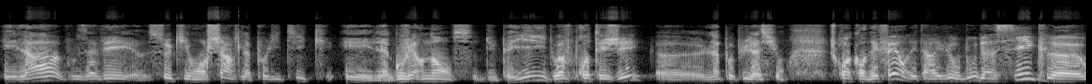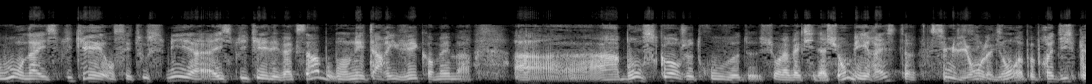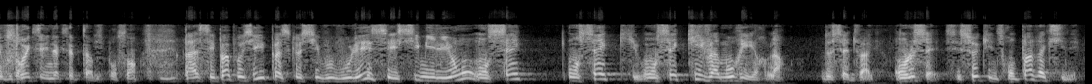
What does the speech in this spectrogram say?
Et là, vous avez euh, ceux qui ont en charge la politique et la gouvernance du pays, ils doivent protéger euh, la population. Je crois qu'en effet, on est arrivé au bout d'un cycle euh, où on a expliqué, on s'est tous mis à, expliquer les vaccins. Bon, on est arrivé quand même à, à, un bon score, je trouve, de, sur la vaccination, mais il reste 6 millions, 6 millions à peu près 10%. Et vous trouvez que c'est inacceptable 10%. Ben, c'est pas possible parce que si vous voulez, c'est 6 millions, on sait, on sait, on sait qui va mourir là de cette vague. On le sait, c'est ceux qui ne seront pas vaccinés.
